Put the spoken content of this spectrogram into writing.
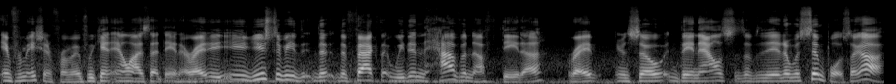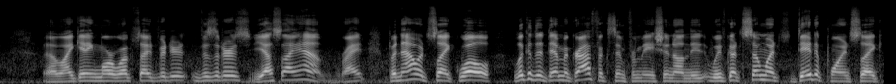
information from it, if we can't analyze that data, right? It, it used to be the, the, the fact that we didn't have enough data, right? And so the analysis of the data was simple. It's like, ah, Am I getting more website visitors? Yes, I am, right? But now it's like, well, look at the demographics information on the. We've got so much data points. Like,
